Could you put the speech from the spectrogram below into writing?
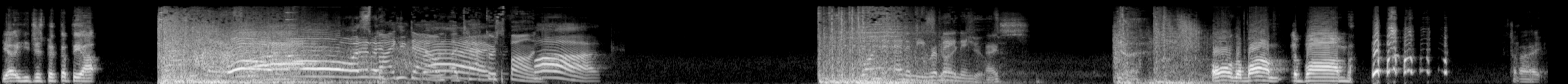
Yeah, he just picked up the op. oh! Why did I Spike peek down, back? attacker spawn. Fuck! One enemy remaining. killed. Nice. Oh, the bomb. The bomb. Alright.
